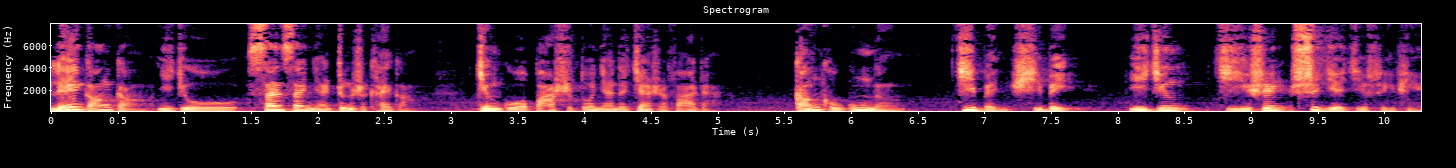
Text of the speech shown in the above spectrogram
连云港港一九三三年正式开港，经过八十多年的建设发展，港口功能基本齐备，已经跻身世界级水平。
